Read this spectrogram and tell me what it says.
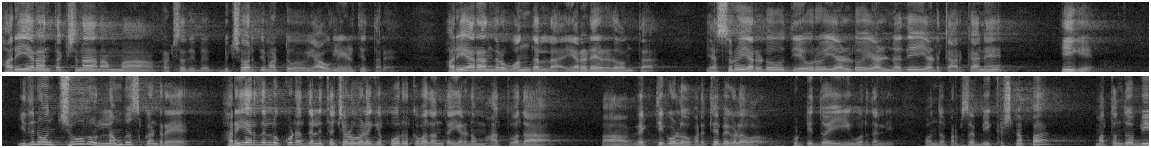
ಹರಿಹರ ಅಂದ ತಕ್ಷಣ ನಮ್ಮ ಪ್ರಕ್ಷ ಭಿಕ್ಷಾವರ್ತಿ ಮಟ್ಟು ಯಾವಾಗಲೂ ಹೇಳ್ತಿರ್ತಾರೆ. ಹರಿಹರ ಅಂದರೆ ಒಂದಲ್ಲ ಎರಡು ಅಂತ. ಹೆಸರು ಎರಡು, ದೇವರು ಎರಡು ಎರಡು ನದಿ, ಎರಡು ಕಾರ್ಖಾನೆ, ಹೀಗೆ. ಇದನ್ನು ಒಂಚೂರು ಲಂಬಿಸ್ಕೊಂಡ್ರೆ ಹರಿಹರದಲ್ಲೂ ಕೂಡ ದಲಿತ ಚಳುವಳಿಗೆ ಪೂರಕವಾದಂಥ ಎರಡು ಮಹತ್ವದ ವ್ಯಕ್ತಿಗಳು, ಪ್ರತಿಭೆಗಳು ಹುಟ್ಟಿದ್ದು ಈ ಊರದಲ್ಲಿ. ಒಂದು ಪ್ರೊಫೆಸರ್ ಬಿ ಕೃಷ್ಣಪ್ಪ, ಮತ್ತೊಂದು ಬಿ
